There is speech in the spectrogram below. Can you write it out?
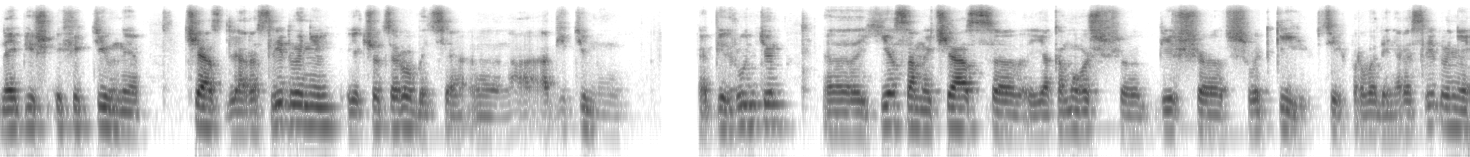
найбільш ефективний час для розслідування, якщо це робиться е, на об'єктивному е, підґрунті, є саме час якомога ж більш швидкий в цих проведення розслідувань.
